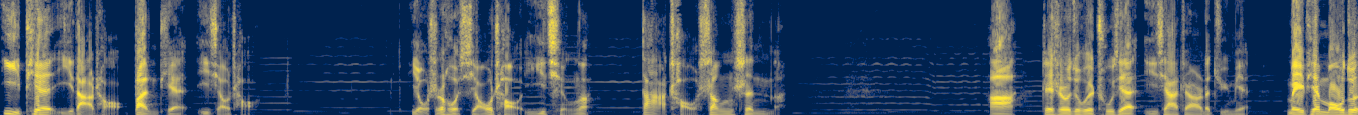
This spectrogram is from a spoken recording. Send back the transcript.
一天一大吵，半天一小吵。有时候小吵怡情啊，大吵伤身呐。啊，这时候就会出现以下这样的局面：每天矛盾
